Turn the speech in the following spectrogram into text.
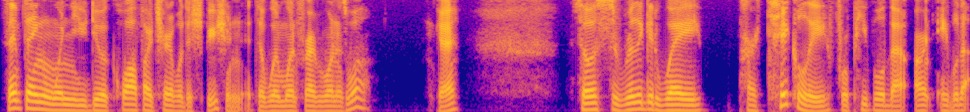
Same thing when you do a qualified charitable distribution, it's a win win for everyone as well. Okay. So it's a really good way, particularly for people that aren't able to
